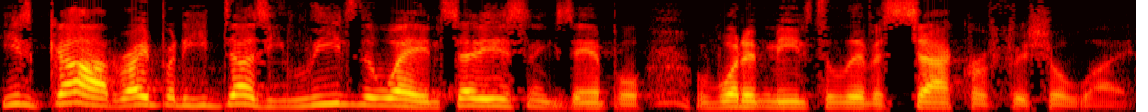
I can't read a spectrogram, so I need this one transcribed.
He's God, right? But he does. He leads the way Instead, he's an example of what it means to live a sacrificial life.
